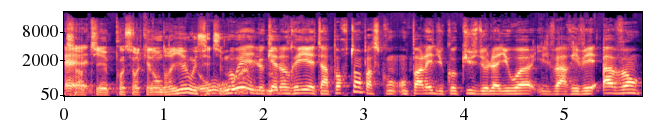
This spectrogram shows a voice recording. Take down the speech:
c'est un euh, petit point sur le calendrier, oui, effectivement. Oui, le calendrier est important parce qu'on parlait du caucus de l'Iowa, il va arriver avant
